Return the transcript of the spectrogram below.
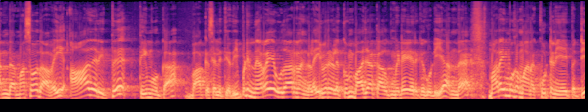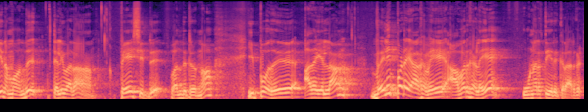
அந்த மசோதாவை ஆதரித்து திமுக வாக்கு செலுத்தியது. இப்படி நிறைய உதாரணங்களை இவர்களுக்கும் பாஜகவுக்கும் இடையே இருக்கக்கூடிய அந்த மறைமுகமான கூட்டணியை பற்றி நம்ம வந்து தெளிவாக தான் பேசிட்டு வந்துட்டு இருந்தோம். இப்போது அதையெல்லாம் வெளிப்படையாகவே அவர்களே உணர்த்தி இருக்கிறார்கள்.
